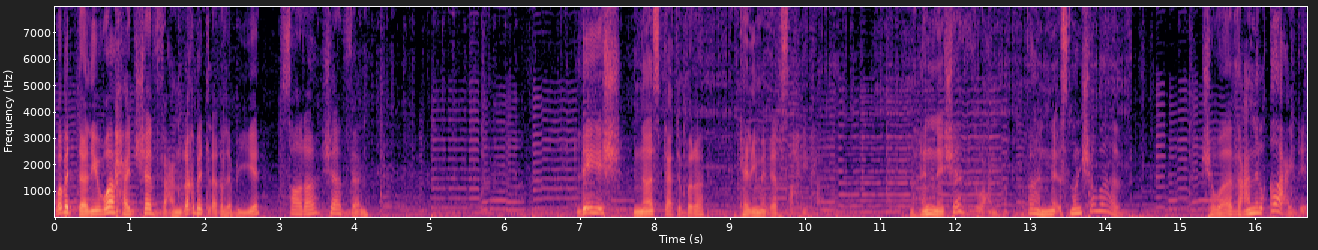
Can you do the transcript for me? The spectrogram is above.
وبالتالي واحد شذ عن رغبة الأغلبية صار شاذا. ليش الناس تعتبرها كلمة غير صحيحة؟ ما هن شذوا عنها فهن اسم شواذ. شواذ عن القاعدة.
